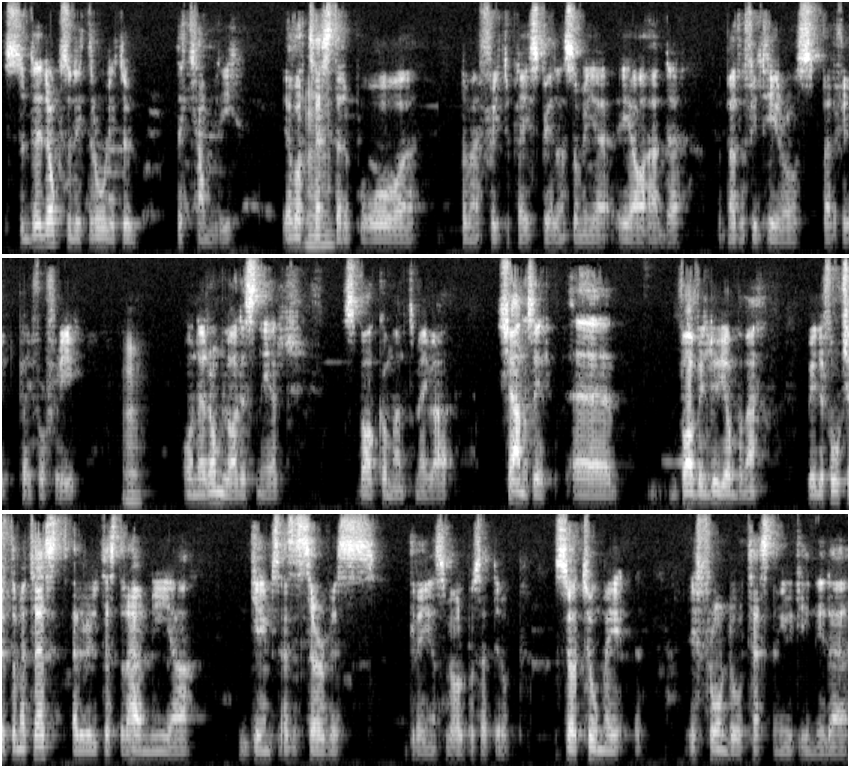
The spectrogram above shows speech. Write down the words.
Så det är också lite roligt hur det kan bli. Jag var Mm. testade på de här free to play-spelen som EA hade. Battlefield Heroes, Battlefield Play for Free. Mm. Och när de lades ner så bara kom han till mig och bara Tja Nasir, eh, vad vill du jobba med? Vill du fortsätta med test eller vill du testa det här nya Games as a Service-grejen som vi håller på att sätta upp? Så jag tog mig ifrån då testen och gick in i det.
